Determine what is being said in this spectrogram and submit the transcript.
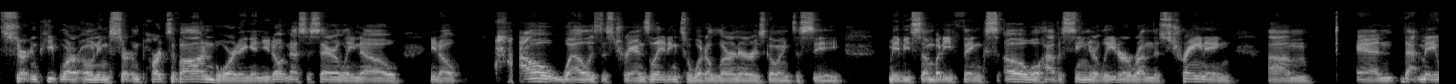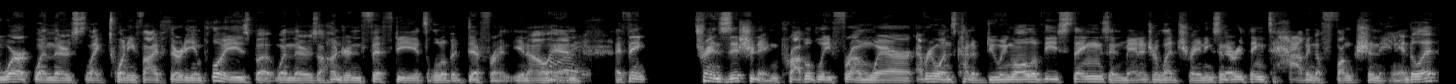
certain people are owning certain parts of onboarding and you don't necessarily know you know how well is this translating to what a learner is going to see? Maybe somebody thinks, oh, we'll have a senior leader run this training. Um, and that may work when there's like 25, 30 employees, but when there's 150, it's a little bit different, you know? Right. And I think transitioning probably from where everyone's kind of doing all of these things and manager led trainings and everything to having a function handle it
